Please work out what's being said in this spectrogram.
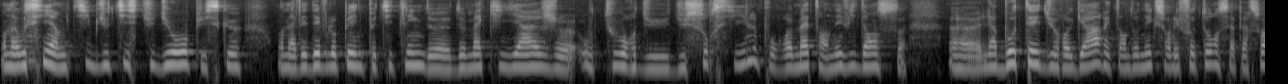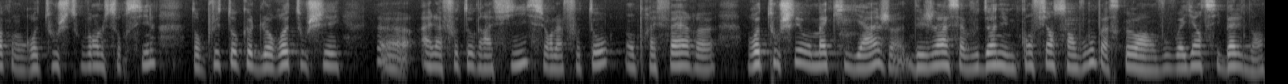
On a aussi un petit beauty studio puisque on avait développé une petite ligne de, maquillage autour du, sourcil pour remettre en évidence euh, la beauté du regard, étant donné que sur les photos, on s'aperçoit qu'on retouche souvent le sourcil. Donc plutôt que de le retoucher euh, à la photographie, sur la photo, on préfère euh, retoucher au maquillage. Déjà, ça vous donne une confiance en vous parce qu'en vous voyant si belle dans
